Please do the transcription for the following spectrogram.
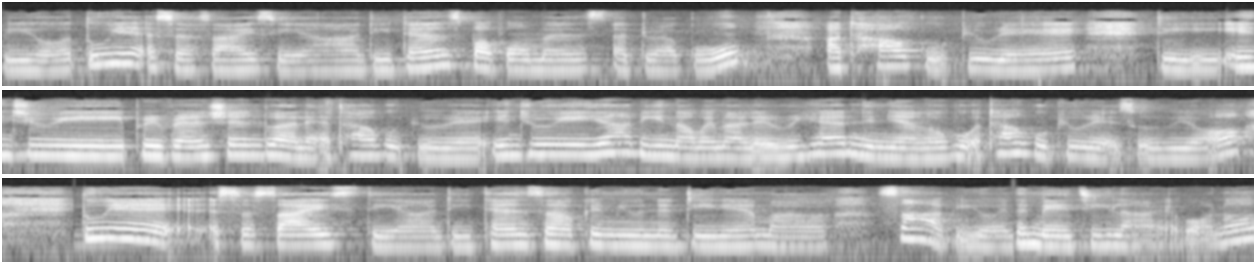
ပြီးတော့သူ့ရဲ့ exercise တွေကဒီ dance performance အတွက်ကိုအထောက်အကူပြုတယ်ဒီ injury prevention အတွက်လည်းအထောက်အကူပြုတယ် injury ရပြီးနောက်ပိုင်းမှာလည်း rehab မြန်မြန်လုပ်ဖို့အထောက်အကူပြုတယ်ဆိုပြီးတော့သူ့ရဲ့ exercise တွေကဒီ dancer community ထဲမှာစပြီးတော့နာမည်ကြီးလာတယ်ပေါ့နော်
